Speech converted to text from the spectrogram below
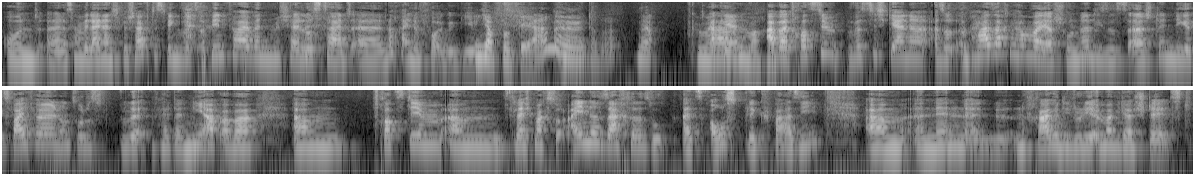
Und äh, das haben wir leider nicht geschafft, deswegen wird es auf jeden Fall, wenn Michelle Lust hat, äh, noch eine Folge geben. Ja, voll gerne. Eine weitere. Ja, können wir Ähm, gerne machen. Aber trotzdem wüsste ich gerne, also ein paar Sachen haben wir ja schon, ne? Dieses äh, ständige Zweifeln und so, das fällt dann nie ab, aber ähm, trotzdem, ähm, vielleicht magst du eine Sache so als Ausblick quasi ähm, äh, nennen, äh, eine Frage, die du dir immer wieder stellst.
